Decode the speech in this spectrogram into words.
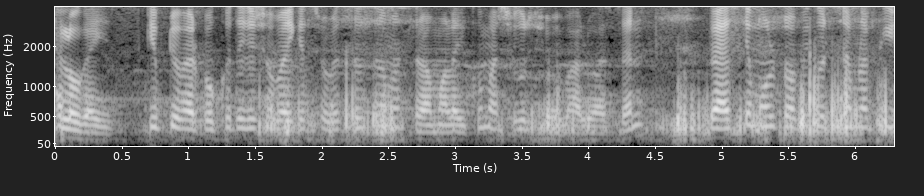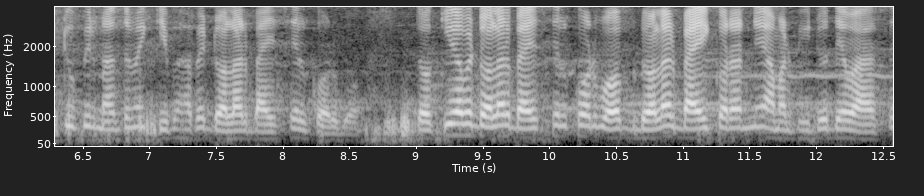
হ্যালো গাইস ক্রিপ্টো ভাইয়ের পক্ষ থেকে সবাইকে শুভেচ্ছা সালাম আসসালামু আলাইকুম, আশা করি সবাই ভালো আছেন। তো আজকে মূল টপিক হচ্ছে আমরা পিটুপির মাধ্যমে কীভাবে ডলার বাই সেল করব। তো কীভাবে ডলার বাই সেল করব? ডলার বাই করার নিয়ে আমার ভিডিও দেওয়া আছে,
